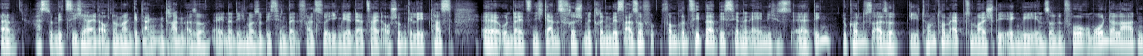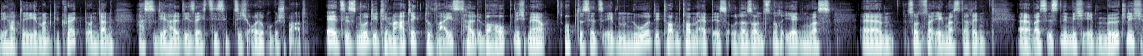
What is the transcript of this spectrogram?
Ähm, hast du mit Sicherheit auch nochmal einen Gedanken dran. Also erinnere dich mal so ein bisschen, wenn, falls du irgendwie in der Zeit auch schon gelebt hast äh, und da jetzt nicht ganz frisch mit drin bist. Also vom Prinzip her ein bisschen ein ähnliches äh, Ding. Du konntest also die TomTom-App zum Beispiel irgendwie in so einem Forum runterladen, die hatte jemand gecrackt und dann hast du dir halt die 60, 70 Euro Euro gespart. Ja, jetzt ist nur die Thematik, du weißt halt überhaupt nicht mehr, ob das jetzt eben nur die TomTom-App ist oder sonst noch irgendwas, ähm, sonst noch irgendwas darin. Äh, weil es ist nämlich eben möglich,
